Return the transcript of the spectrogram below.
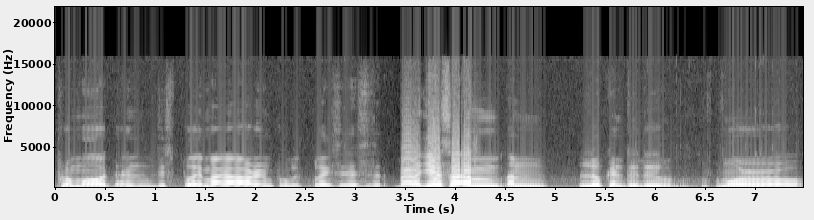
promote and display my art in public places. But yes, I'm I'm looking to do more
